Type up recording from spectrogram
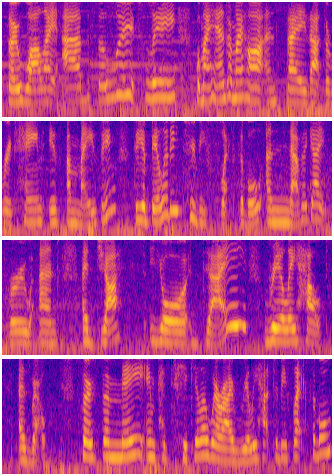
So, while I absolutely put my hand on my heart and say that the routine is amazing, the ability to be flexible and navigate through and adjust your day really helps as well. So, for me in particular, where I really had to be flexible,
